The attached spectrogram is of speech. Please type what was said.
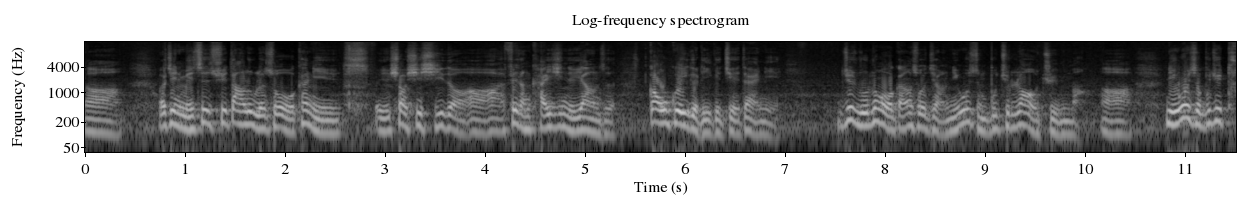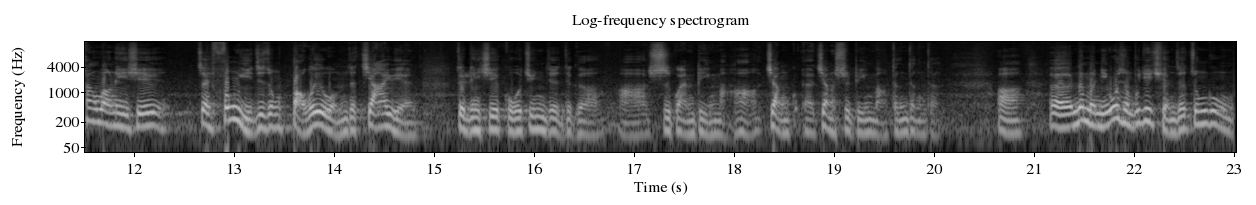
啊，而且你每次去大陆的时候，我看你也笑嘻嘻的啊啊，非常开心的样子，高规格的一个接待你。就如同我刚刚所讲，你为什么不去绕军嘛？啊，你为什么不去探望那些在风雨之中保卫我们的家园的那些国军的这个啊士官兵嘛？啊将呃将士兵嘛等等的啊呃，那么你为什么不去选择中共？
